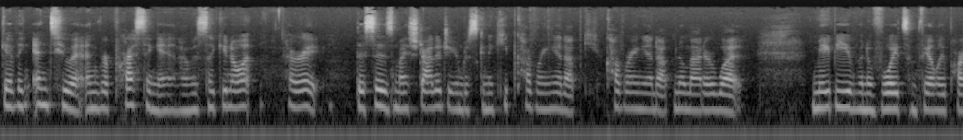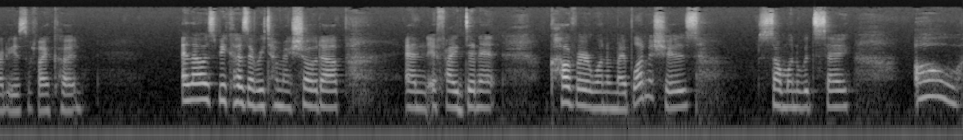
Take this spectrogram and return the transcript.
giving into it and repressing it. And I was like, you know what? All right, this is my strategy. I'm just going to keep covering it up, keep covering it up no matter what. Maybe even avoid some family parties if I could. And that was because every time I showed up, and if I didn't cover one of my blemishes, someone would say, Oh,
